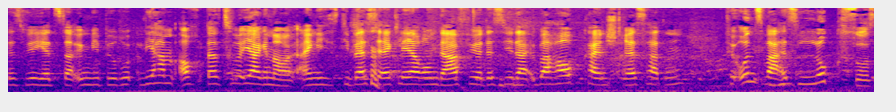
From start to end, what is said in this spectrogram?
dass wir jetzt da irgendwie berührt. Wir haben auch dazu, ja genau, eigentlich ist die beste Erklärung dafür, dass wir da überhaupt keinen Stress hatten für uns war es Luxus,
